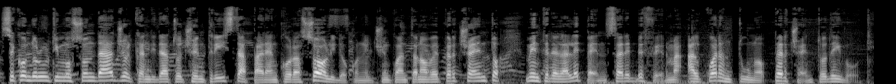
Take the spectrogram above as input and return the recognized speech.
Secondo l'ultimo sondaggio, il candidato centrista appare ancora solido con il 59%, mentre la Le Pen sarebbe ferma al 41% dei voti.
